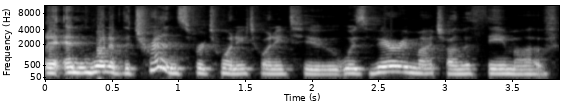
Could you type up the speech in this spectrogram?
and one of the trends for 2022 was very much on the theme of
